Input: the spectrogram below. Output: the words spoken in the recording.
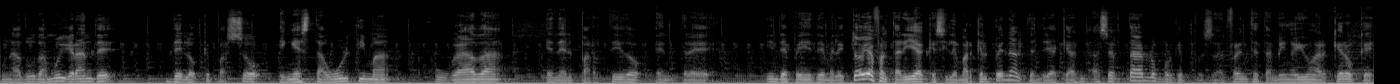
una duda muy grande de lo que pasó en esta última jugada en el partido entre Independiente Melec. Todavía faltaría que si le marque el penal tendría que acertarlo porque pues al frente también hay un arquero que,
